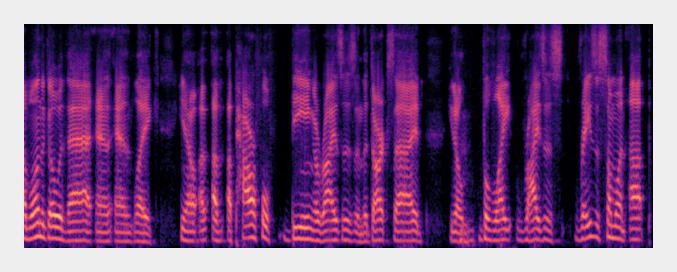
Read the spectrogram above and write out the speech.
I'm willing to go with that. And and like you know, a, a, powerful being arises in the dark side. You know, Mhm. the light rises raises someone up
